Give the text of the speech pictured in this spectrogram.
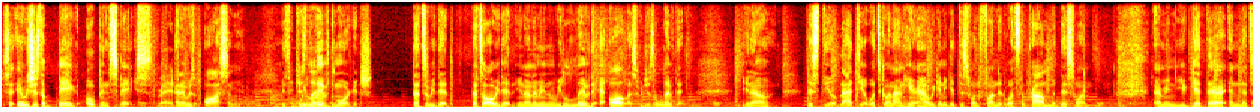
So it was just a big open space, right? And it was awesome. we like, lived mortgage. That's what we did. That's all we did. You know what I mean? We lived, all of us, we just lived it. You know? This deal, that deal. What's going on here? How are we going to get this one funded? What's the problem with this one? I mean, you get there and that's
